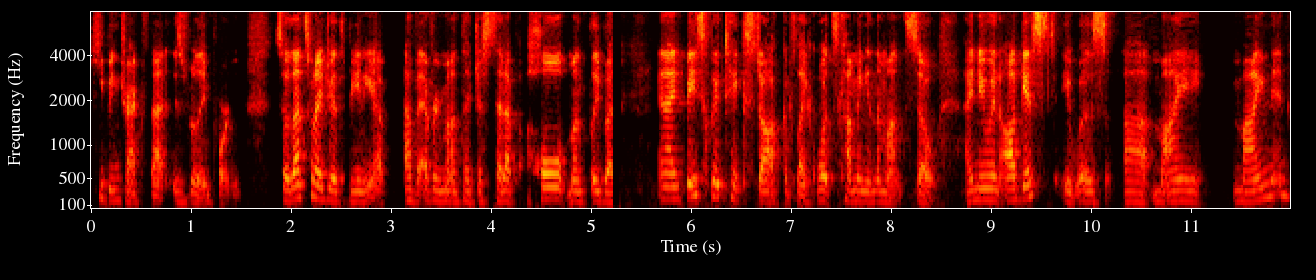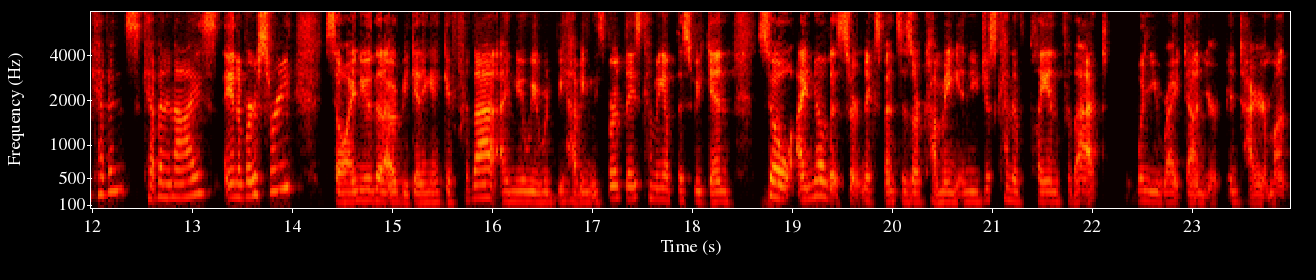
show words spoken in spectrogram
keeping track of that is really important. So that's what I do at the beginning of, of every month. I just set up a whole monthly budget and I basically take stock of like what's coming in the month. So I knew in August it was uh, my mine and Kevin's, Kevin and I's anniversary. So I knew that I would be getting a gift for that. I knew we would be having these birthdays coming up this weekend. So I know that certain expenses are coming and you just kind of plan for that when you write down your entire month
